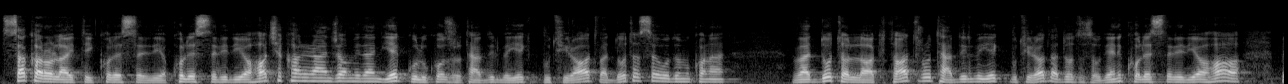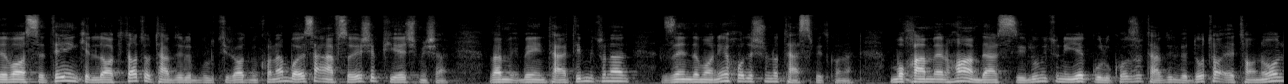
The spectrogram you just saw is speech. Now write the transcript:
saccharolytic clostridia کلستریدیا ها چه کاری رو انجام میدن؟ یک گلوکوز رو تبدیل به یک بوتیرات و دو تا CO2 می‌کنن و دو تا لاکتات رو تبدیل به یک بوتیرات و دو تا CO2 یعنی کلستریدیا ها به واسطه اینکه لاکتات رو تبدیل به بوتیرات می‌کنن باعث افزایش pH میشن. و به این ترتیب می‌تونن زنده‌مانی خودشون رو تثبیت کنن. مخمرها هم در سیلو می‌تونه یک گلوکوز رو تبدیل به دو تا اتانول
